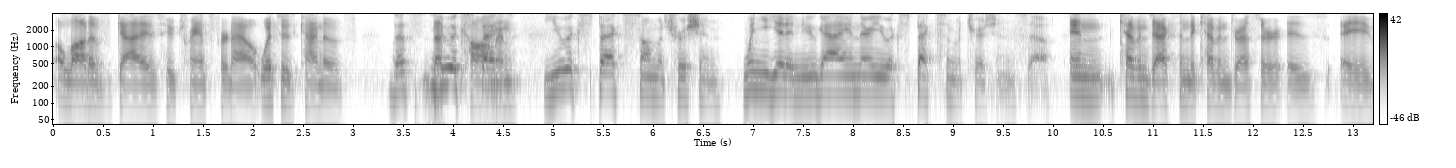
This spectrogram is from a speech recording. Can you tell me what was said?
a lot of guys who transferred out, which is kind of that's, That's you expect common. you expect some attrition when you get a new guy in there. You expect some attrition. So And Kevin Jackson to Kevin Dresser is a,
